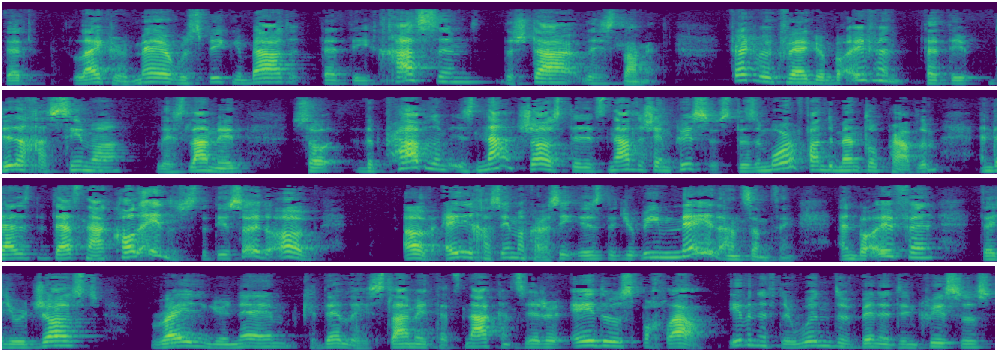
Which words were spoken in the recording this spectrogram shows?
that like Reb Meir was speaking about that the Chasim the Shtar the Islamid. but even that they did a Chasima Islamid. So the problem is not just that it's not the same krisus. There's a more fundamental problem, and that is that that's not called edus. That the aside of of Edi Chasima Karsi is that you're being made on something, and ba'ofen that you're just writing your name, Kedele Islamit, that's not considered Edus Bachlal, even if there wouldn't have been a din Krisus,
